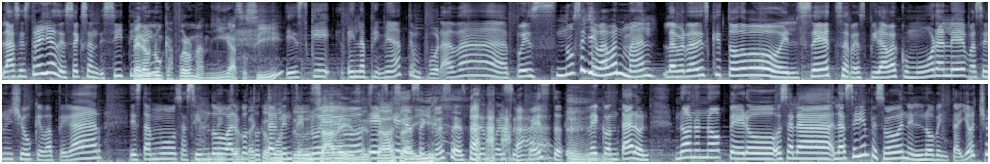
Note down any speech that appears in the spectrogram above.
Las estrellas de Sex and the City. Pero nunca fueron amigas, ¿o sí? Es que en la primera temporada, pues no se llevaban mal. La verdad es que todo el set se respiraba como, órale, va a ser un show que va a pegar. Estamos haciendo algo totalmente tú nuevo. sabes, es que yo ahí. sé cosas, pero por supuesto, me contaron. No, no, no, pero, o sea, la, la serie empezó en el 98,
